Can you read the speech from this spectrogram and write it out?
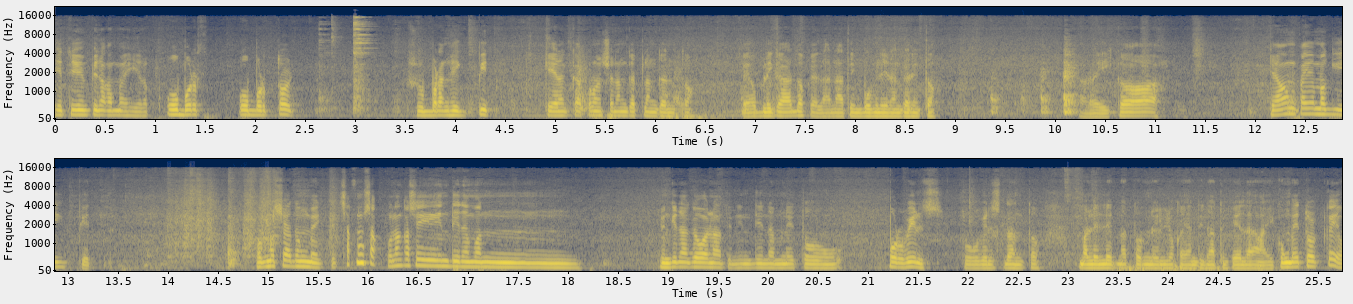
Ito yung pinakamahirap. Over over torque sobrang higpit kaya nagkakaroon siya ng gatlang ganito. Kaya obligado kailangan natin bumili ng ganito. Aray ko. Kaya kung kayo mag-higpit huwag masyadong mahigpit sakong sakto lang kasi hindi naman yung ginagawa natin hindi naman ito 4 wheels. 2 wheels lang to. Malilit na tornilyo kaya hindi natin kailangan. Kung may torque kayo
